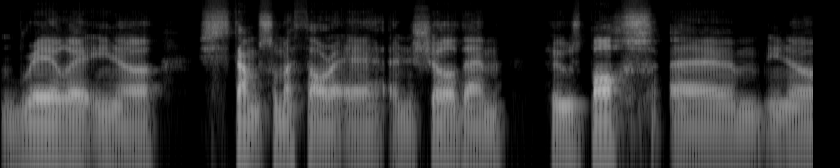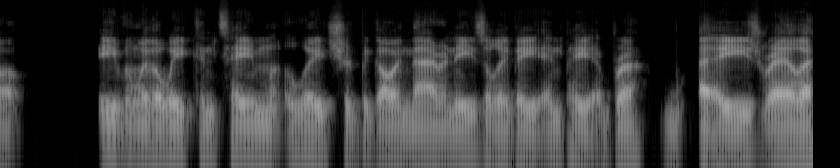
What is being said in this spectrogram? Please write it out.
really, you know, stamp some authority and show them who's boss. Um, you know, even with a weakened team, Leeds should be going there and easily beating Peterborough at ease, really.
